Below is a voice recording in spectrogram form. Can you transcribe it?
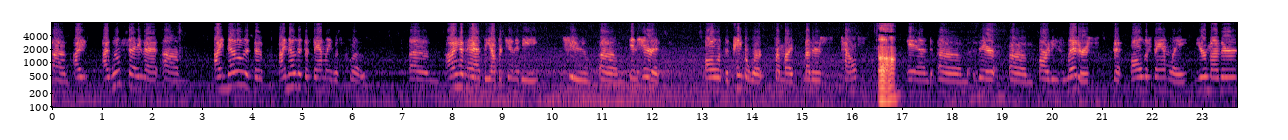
uh, um, I I will say that um, I know that the I know that the family was close. Um, I have had the opportunity to um, inherit all of the paperwork from my mother's house. Uh huh. And um, there um, are these letters that all the family, your mother,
